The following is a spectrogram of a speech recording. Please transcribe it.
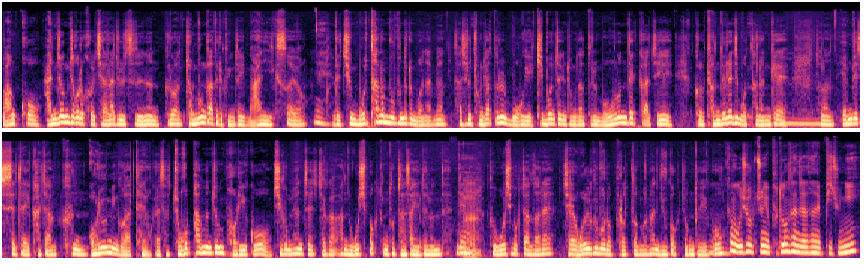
많고 안정적으로 그걸 제한해 줄 수 있는 그런 전문가들이 굉장히 많이 있어요. 네. 근데 지금 못하는 부분들은 뭐냐면 사실은 종잣돈을 모으기 기본적인 종잣돈을 모으는 데까지 그걸 견뎌내지 못하는 게 음. 저는 MZ 세대의 가장 큰 어려움인 것 같아요. 그래서 조급함은 좀 버리고 지금 현재 제가 한 50억 정도 자산이 되는데 네. 그 50억 자산에 제 월급으로 벌었던 건 한 6억 정도이고 음, 그럼 50억 중에 부동산 자산의 비중이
